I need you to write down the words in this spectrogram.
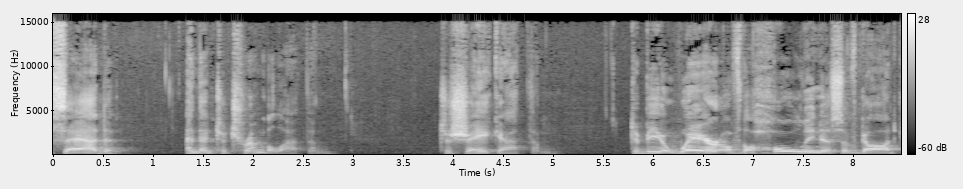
said and then to tremble at them, to shake at them, to be aware of the holiness of God,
